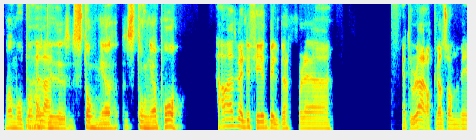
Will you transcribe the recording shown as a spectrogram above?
man må på en måte stonge, stånga på. Ja, det er et veldig fint bilde, for det Jeg tror det er akkurat sånn vi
